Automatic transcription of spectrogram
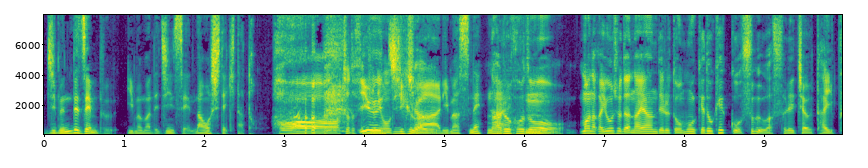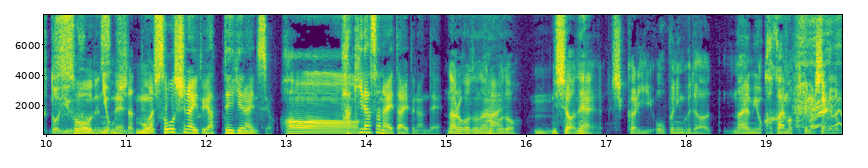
自分で全部今まで人生直してきたとはあ、ちょっと責任を負っちゃう自負はありますね。なるほど。はいうんまあなんか要所では悩んでると思うけど、結構すぐ忘れちゃうタイプというふそううですねにおっしゃってましたけど。もうそうしい。ないとやっていけないんですよはあ。吐き出さないタイプなんで。なるほどなるほど。はいうんにしてはね、しっかりオープニングでは悩みを抱えまくってましたけども。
